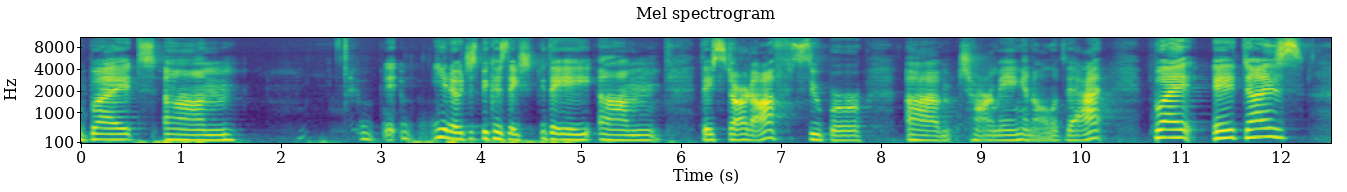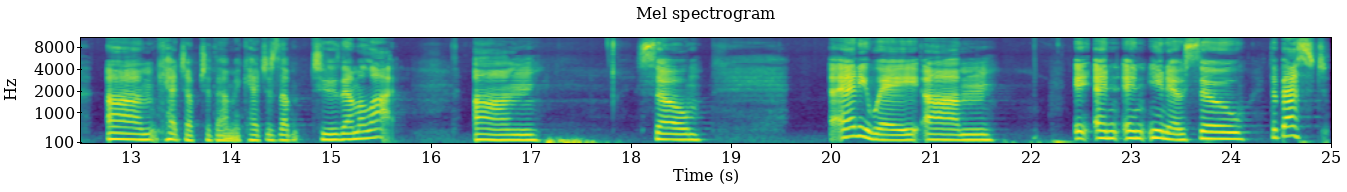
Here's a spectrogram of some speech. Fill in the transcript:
but, um, you know, just because they, they, um, they start off super um, charming and all of that, but it does um, catch up to them. It catches up to them a lot. So, anyway, um, and and you know so the best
